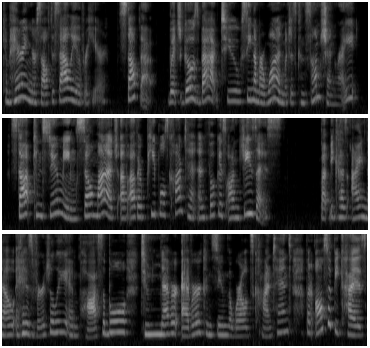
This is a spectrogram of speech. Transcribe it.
comparing yourself to Sally over here. Stop that. Which goes back to C number one, which is consumption, right? Stop consuming so much of other people's content and focus on Jesus. But because I know it is virtually impossible to never ever consume the world's content, but also because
